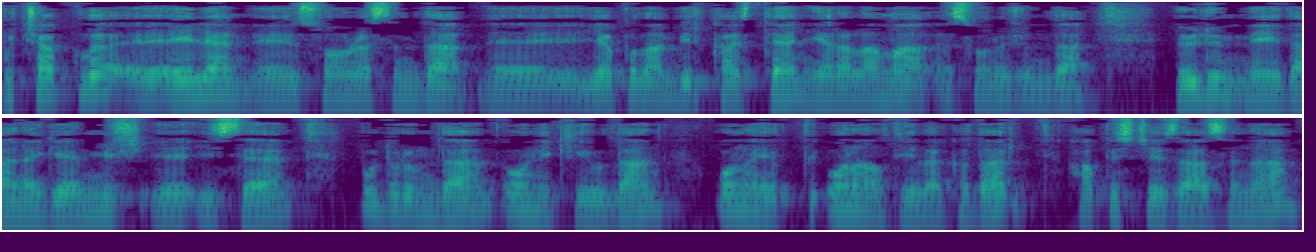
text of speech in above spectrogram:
bıçaklı e, eylem e, sonrasında e, yapılan bir kasten yaralama sonucunda ölüm meydana gelmiş ise bu durumda 12 yıldan 16 yıla kadar hapis cezasına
